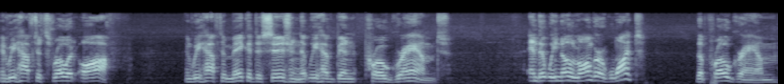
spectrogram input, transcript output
And we have to throw it off and we have to make a decision that we have been programmed and that we no longer want the program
